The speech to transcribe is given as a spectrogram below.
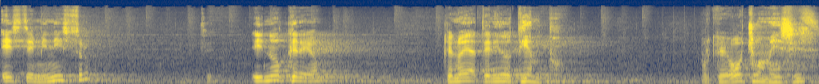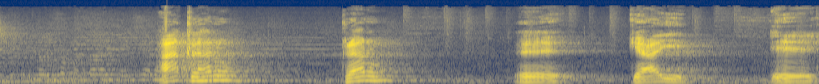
este ministro, y no creo que no haya tenido tiempo, porque ocho meses. Ah, claro, claro, eh, que hay eh,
